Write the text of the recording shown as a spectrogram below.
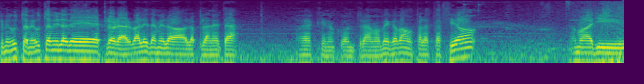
Que me gusta, me gusta a mí lo de explorar, ¿vale? También los, los planetas A ver qué nos encontramos Venga, vamos para la estación Vamos allí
